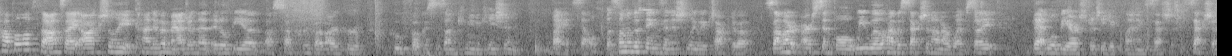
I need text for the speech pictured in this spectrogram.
couple of thoughts. I actually kind of imagine that it'll be a, a subgroup of our group who focuses on communication by itself. But some of the things initially we've talked about, some are, are simple. We will have a section on our website that will be our strategic planning session, section.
